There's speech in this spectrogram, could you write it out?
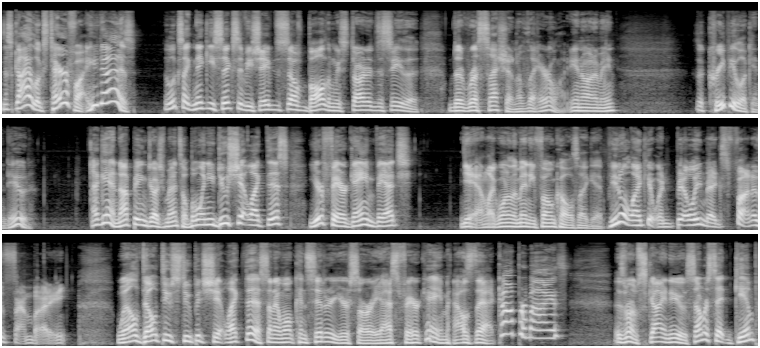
This guy looks terrified. He does. It looks like Nikki Sixx if he shaved himself bald and we started to see the the recession of the hairline. You know what I mean? The creepy looking dude. Again, not being judgmental, but when you do shit like this, you're fair game, bitch. Yeah, like one of the many phone calls I get. If you don't like it when Billy makes fun of somebody, well, don't do stupid shit like this, and I won't consider your sorry ass fair game. How's that? Compromise. This is from Sky News. Somerset Gimp.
